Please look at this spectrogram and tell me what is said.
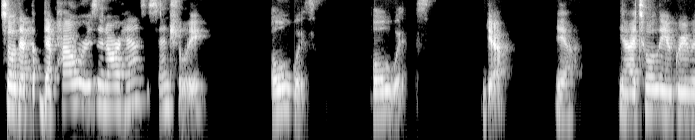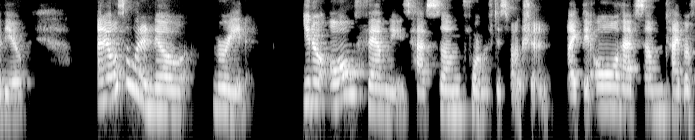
So that the power is in our hands, essentially. Always, always. Yeah, yeah, yeah. I totally agree with you. And I also want to know, Marine, you know, all families have some form of dysfunction. Like they all have some type of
